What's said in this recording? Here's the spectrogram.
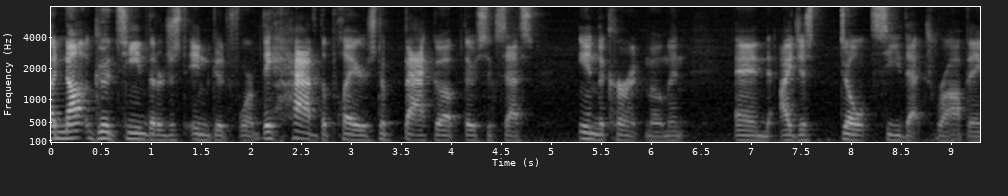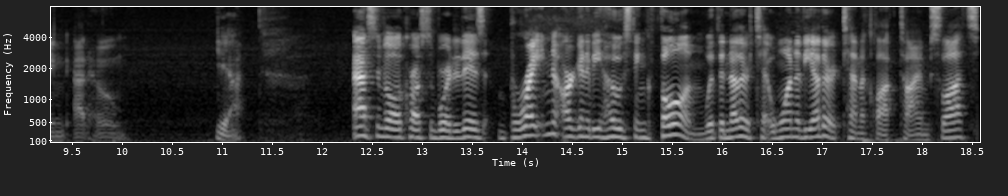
a not good team that are just in good form. They have the players to back up their success in the current moment, and I just don't see that dropping at home. Yeah. Aston Villa across the board it is. Brighton are going to be hosting Fulham with another te- one of the other 10 o'clock time slots.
